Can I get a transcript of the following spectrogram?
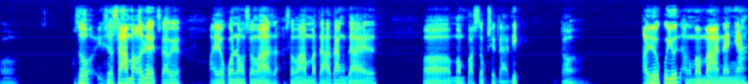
Oh. So, isasama ulit. Sabi, ayaw ko nang suma, sumama tatang dahil uh, mampasok si dadik. To. Ayaw ko yun ang mamana niya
